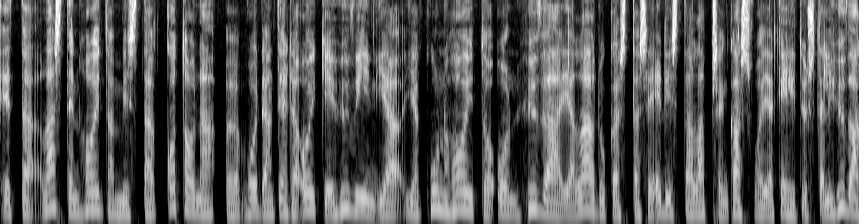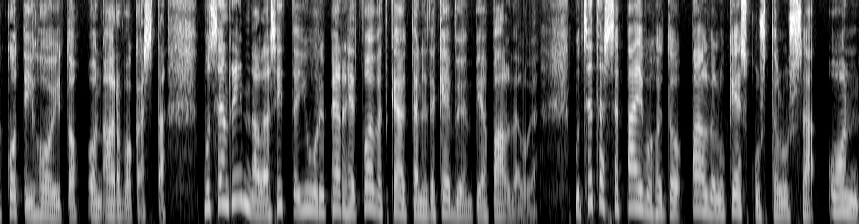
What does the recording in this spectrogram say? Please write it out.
että lasten hoitamista kotona voidaan tehdä oikein hyvin ja, ja kun hoito on hyvää ja laadukasta, se edistää lapsen kasvua ja kehitystä. Eli hyvä kotihoito on arvokasta. Mutta sen rinnalla sitten juuri perheet voivat käyttää näitä kevyempiä palveluja. Mutta se tässä päivähoitopalvelukeskustelussa on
